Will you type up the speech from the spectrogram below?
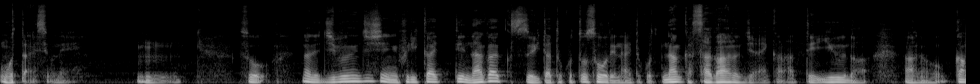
思ったんですよね。うん、そう。なので自分自身振り返って長く続いたとことそうでないとこってなんか差があるんじゃないかなっていうのはあの考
